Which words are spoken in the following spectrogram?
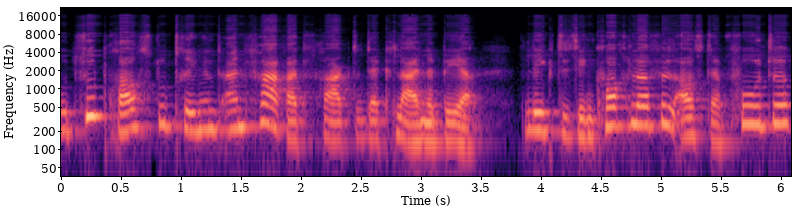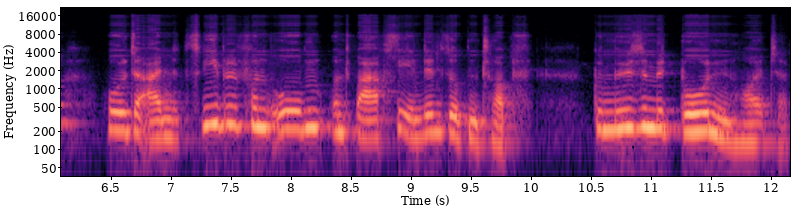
Wozu brauchst du dringend ein Fahrrad? fragte der kleine Bär, legte den Kochlöffel aus der Pfote, holte eine Zwiebel von oben und warf sie in den Suppentopf. Gemüse mit Bohnen heute.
